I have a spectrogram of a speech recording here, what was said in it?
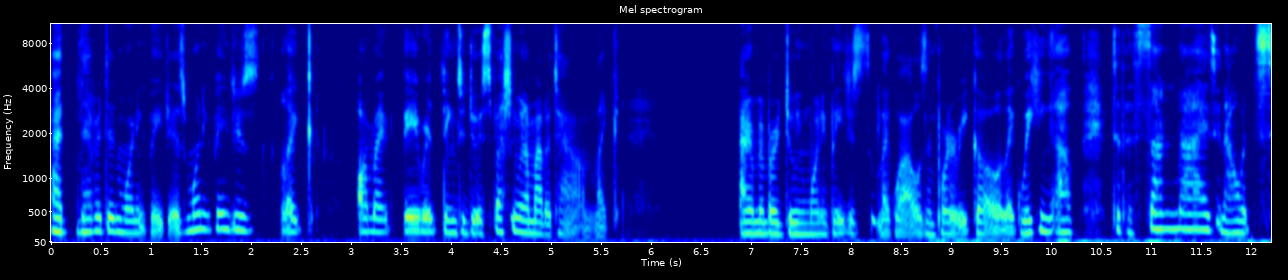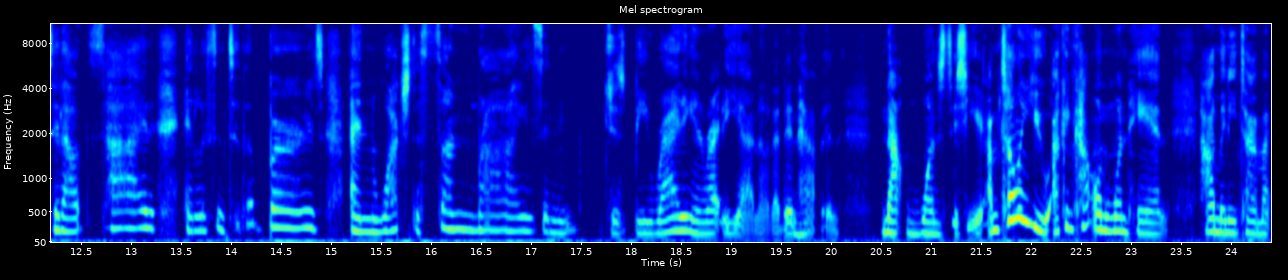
I never did morning pages. Morning pages like are my favorite thing to do, especially when I'm out of town. Like I remember doing morning pages like while I was in Puerto Rico, like waking up to the sunrise and I would sit outside and listen to the birds and watch the sunrise and just be writing and writing. Yeah, no, that didn't happen. Not once this year. I'm telling you, I can count on one hand how many time I,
